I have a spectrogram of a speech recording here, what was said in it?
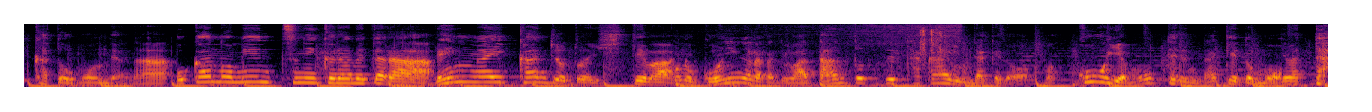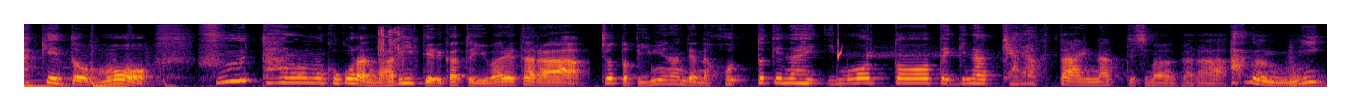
いかと思うんだよな。他のメンツに比べたら、恋愛感情としては、この5人の中ではダントツで高いんだけど、まあ、好意は持ってるんだけども、だけども、風太郎の心はなびいてるかと言われたら、ちょっと微妙なんだよな。ほっとけない妹的なキャラクターになってしまうから、多分ミ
